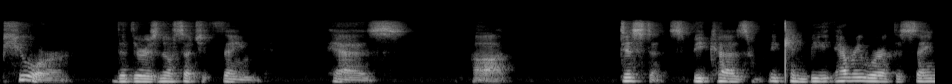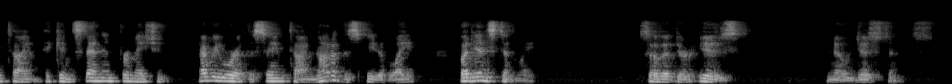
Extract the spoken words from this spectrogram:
pure that there is no such a thing as uh, distance because it can be everywhere at the same time. It can send information everywhere at the same time, not at the speed of light, but instantly, so that there is no distance.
